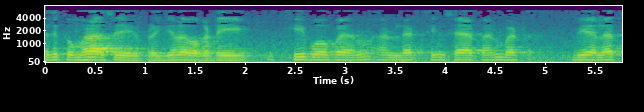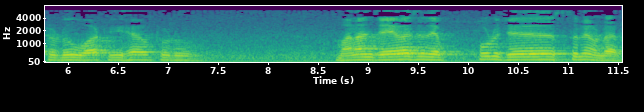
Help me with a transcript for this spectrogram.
అది కుంభరాశి ప్రజ్ఞలో ఒకటి keep open and let things happen but be alert to do what you have to do మనం చేయవలసింది ఎప్పుడు చేస్తూనే ఉండాలి.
